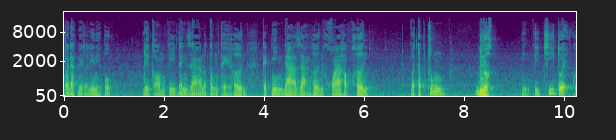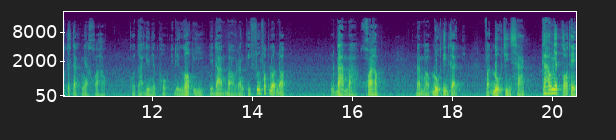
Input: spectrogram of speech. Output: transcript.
và đặc biệt là Liên Hiệp Hội để có một cái đánh giá nó tổng thể hơn, cách nhìn đa dạng hơn, khoa học hơn và tập trung được những cái trí tuệ của tất cả các nhà khoa học của Đại Liên Hiệp Hội để góp ý để đảm bảo rằng cái phương pháp luận đó nó đảm bảo khoa học, đảm bảo độ tin cậy và độ chính xác cao nhất có thể.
